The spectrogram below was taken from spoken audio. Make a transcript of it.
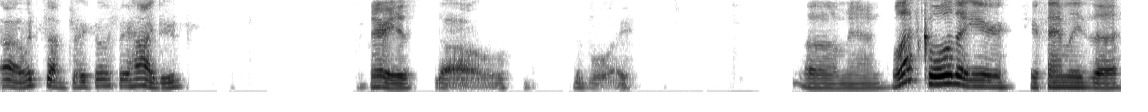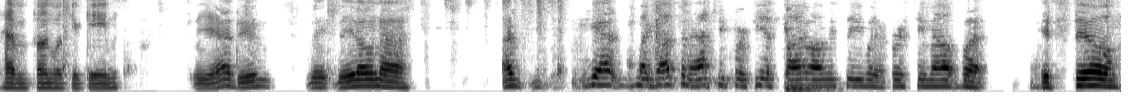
oh, what's up, Draco? Say hi, dude. There he is. Oh, the boy. Oh man. Well, that's cool that your your family's uh having fun with your games. Yeah, dude. They they don't uh I've yeah, my godson asked me for a PS5 obviously when it first came out, but it's still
